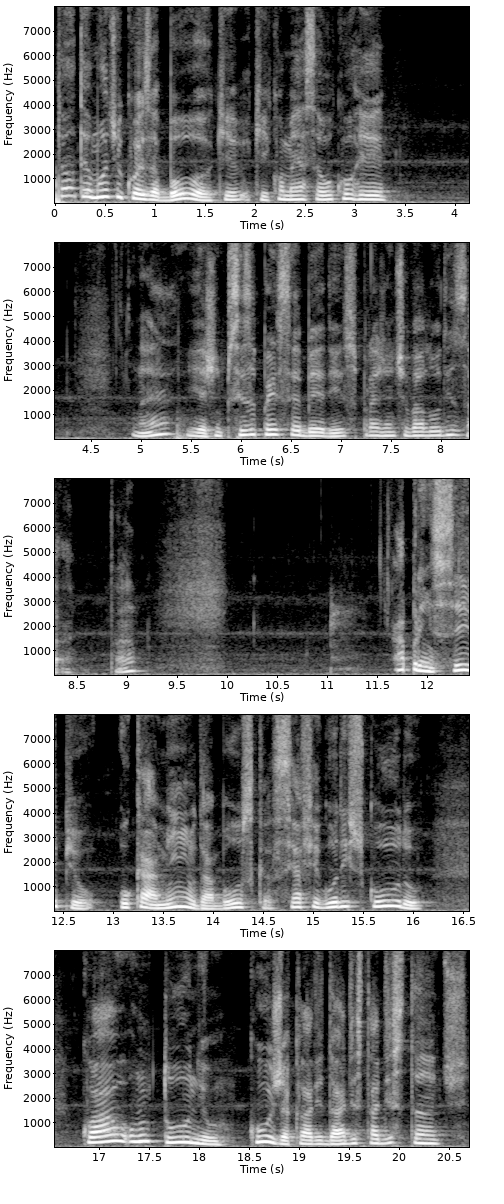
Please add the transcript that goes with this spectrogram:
Então tem um monte de coisa boa que, que começa a ocorrer né? E a gente precisa perceber isso para a gente valorizar, tá? A princípio, o caminho da busca se afigura escuro, qual um túnel cuja claridade está distante,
